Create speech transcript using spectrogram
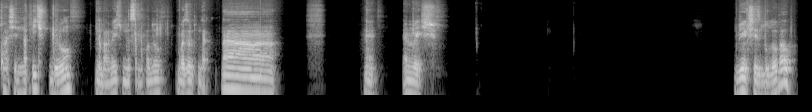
Trzeba się napić, było. Dobra, wejdźmy do samochodu, bo zróbmy tak. Na... Nie, ja wejść. Dźwięk się zbugował?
